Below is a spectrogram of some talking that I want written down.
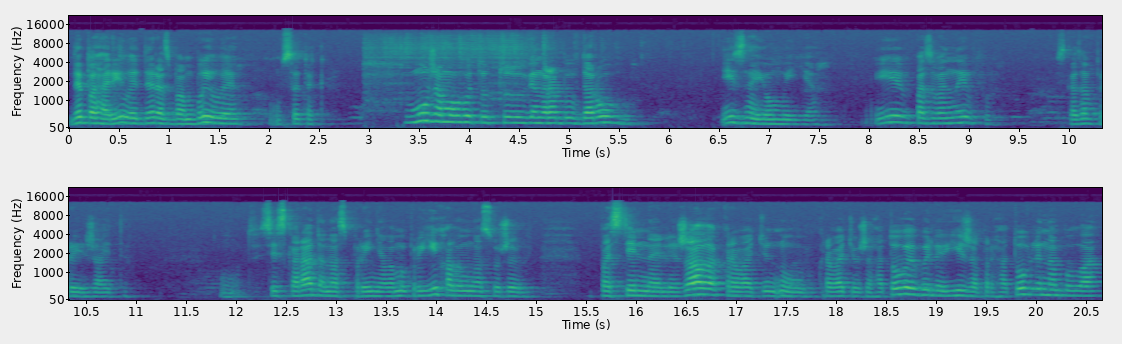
де погоріли, де розбомбили, все таке. Мужа мого тут він робив дорогу, і знайомий я. І позвонив, сказав, приїжджайте. От. Сільська рада нас прийняла. Ми приїхали, у нас вже постільна лежала, кровать, ну, кровати вже готові були, їжа приготовлена була.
